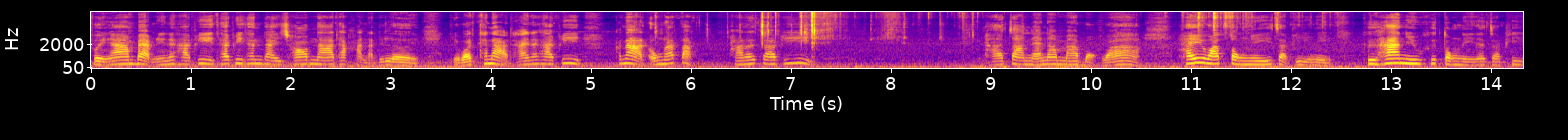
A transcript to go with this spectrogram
สวยงามแบบนี้นะคะ พี่ถ้าพี่ท่านใดชอบนะทักหานัดได้เลย เดี๋ยววัดขนาดให้นะคะ พี่ขนาดองค์หน้าตักพระนะจ๊ะพี่พระอาจารย์แนะนำมาบอกว่าให้วัดตรงนี้จ้ะพี่นี่ คือ 5 นิ้วคือตรงนี้นะจ๊ะพี่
